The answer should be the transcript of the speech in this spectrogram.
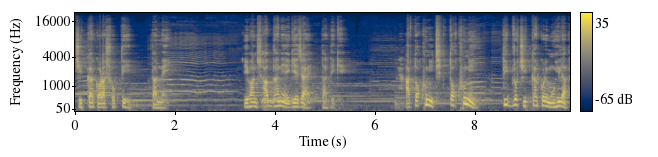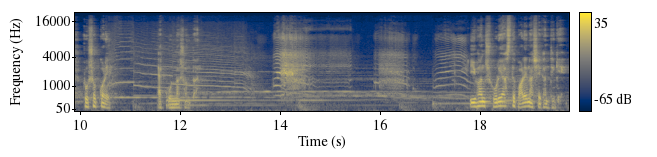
চিৎকার করার শক্তি তার নেই। ইভান সাবধানে এগিয়ে যায় তার দিকে। আর তখনই, ঠিক তখনই তীব্র চিৎকার করে মহিলা প্রসব করে এক কন্যা সন্তান। ইভান সরে আসতে পারে না সেখান থেকে।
